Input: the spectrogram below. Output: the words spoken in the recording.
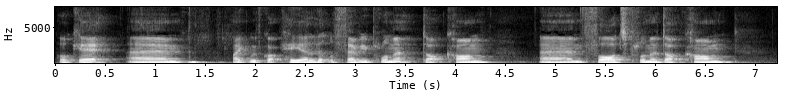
Okay, um, like we've got here, littleferryplumber.com, um, fordsplumber.com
